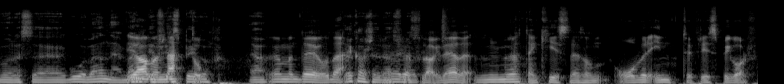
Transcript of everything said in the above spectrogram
vår eh, gode venn, er veldig Ja, men nettopp. Ja. Ja, men det er jo det. Det er kanskje Det er rødt flagg. det er det. Når du møter en kis som er sånn over into frisbeegolf,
